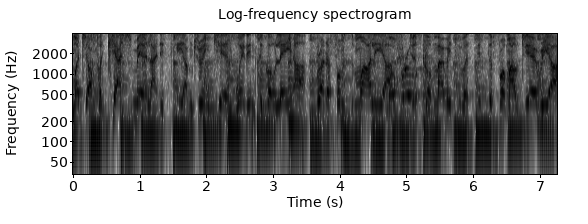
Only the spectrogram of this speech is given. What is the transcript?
My jumper cashmere like this tea I'm drinking. Waiting to go later. Brother from Somalia, just got married to a sister from Algeria.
